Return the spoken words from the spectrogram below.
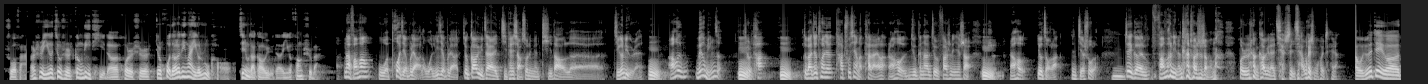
说法，而是一个就是更立体的，或者是就是获得了另外一个入口，进入到高宇的一个方式吧。那房方我破解不了了，我理解不了。就高宇在几篇小说里面提到了几个女人，嗯然后没有名字，嗯就是她，嗯对吧？就突然间她出现了，她来了，然后就跟她就发生了一些事儿，嗯，然后又走了，就结束了。嗯，这个房方你能看出来是什么吗？或者让高宇来解释一下为什么会这样？啊我觉得这个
